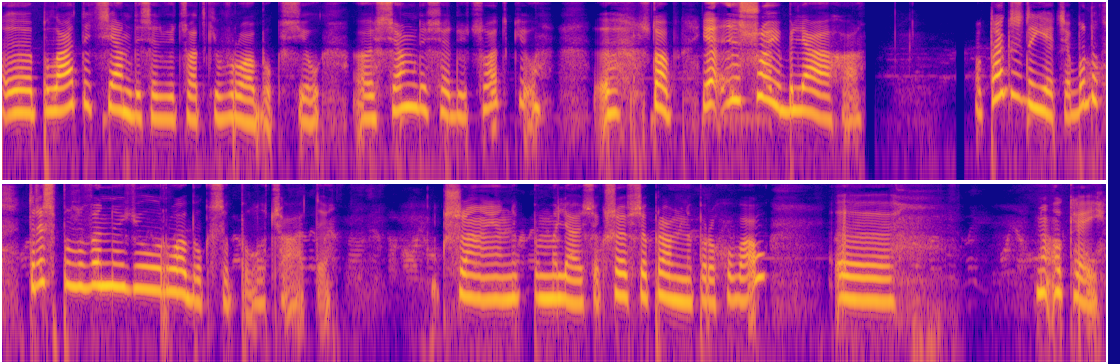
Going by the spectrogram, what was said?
е, платить 70% робоксів. Е, 70%. Е, стоп. Я що і бляха? Отак здається, буду 3,5 робокси получати. Якщо я не помиляюся, якщо я все правильно порахував. Е, ну, окей.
